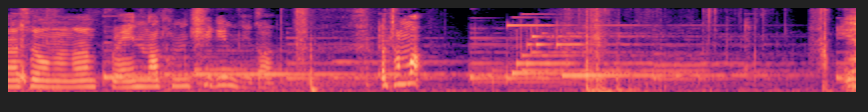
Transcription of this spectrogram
안녕하세요. 오늘은 브레인나 훔치기입니다. 아 잠만. 이야.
